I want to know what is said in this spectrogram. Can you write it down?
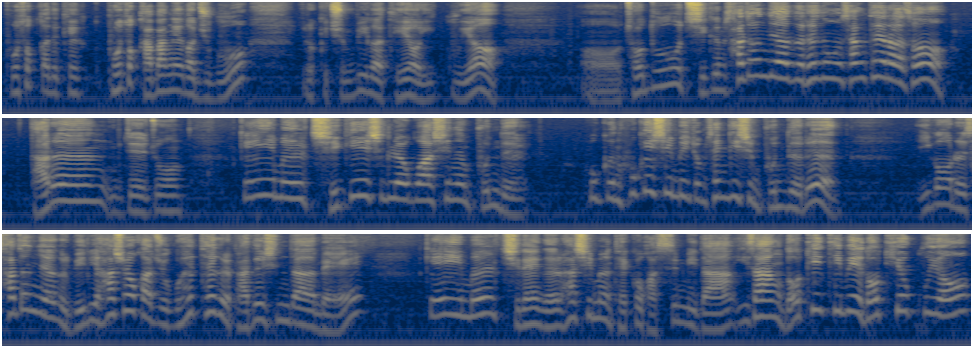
보석 가득, 해- 보석 가방 해가지고 이렇게 준비가 되어 있고요. 어, 저도 지금 사전 예약을 해놓은 상태라서 다른 이제 좀 게임을 즐기시려고 하시는 분들 혹은 호기심이 좀 생기신 분들은 이거를 사전 예약을 미리 하셔가지고 혜택을 받으신 다음에 게임을 진행을 하시면 될 것 같습니다. 이상 너티TV의 너티였고요.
